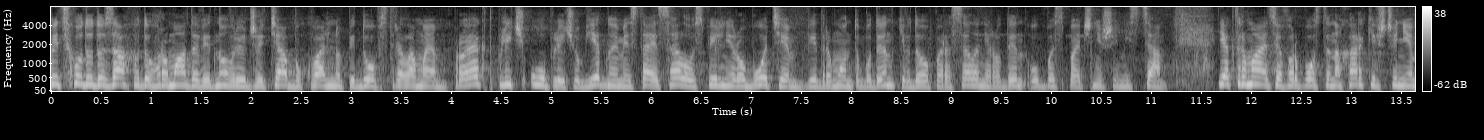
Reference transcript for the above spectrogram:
Від сходу до заходу громади відновлюють життя буквально під обстрілами. Проект Пліч опліч об'єднує міста і села у спільній роботі від ремонту будинків до переселення родин у безпечніші місця. Як тримаються форпости на Харківщині?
